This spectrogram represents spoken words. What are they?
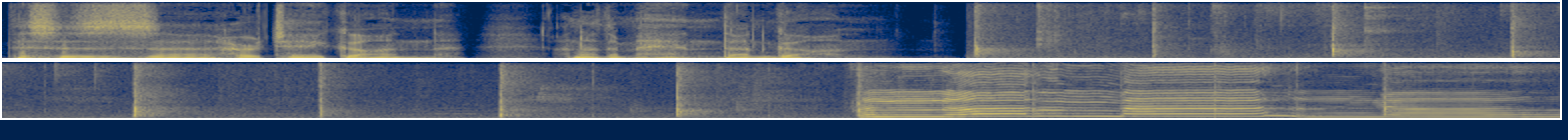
this is uh, her take on Another Man Done Gone. Another man gone.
